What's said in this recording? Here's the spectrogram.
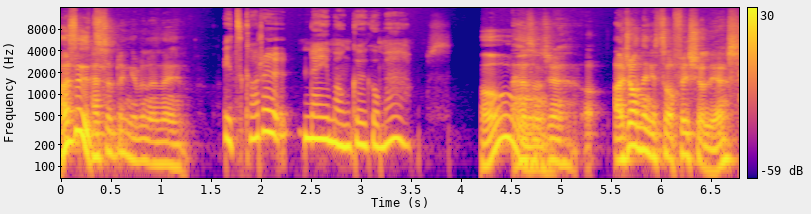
Has it? Has it been given a name? It's got a name on Google Maps. oh, Has it? Yeah. I don't think it's official yet.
